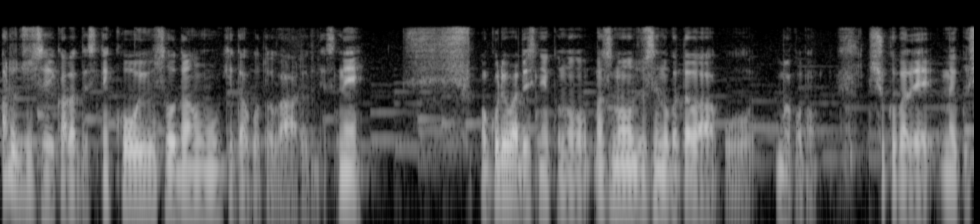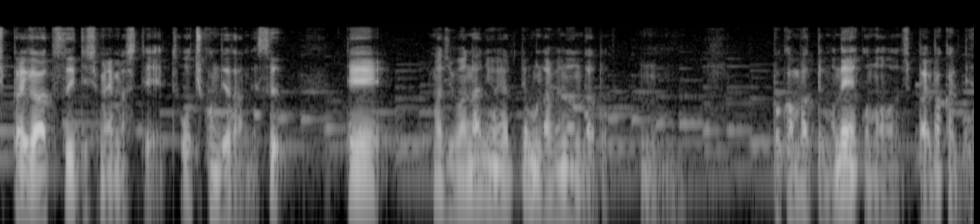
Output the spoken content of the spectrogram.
ある女性からですねこういう相談を受けたことがあるんですねま、これはですね、この、まあ、その女性の方は、こう、まあ、この、職場で、よく失敗が続いてしまいまして、落ち込んでたんです。で、まあ、自分は何をやってもダメなんだと。うん。頑張ってもね、この失敗ばかりで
